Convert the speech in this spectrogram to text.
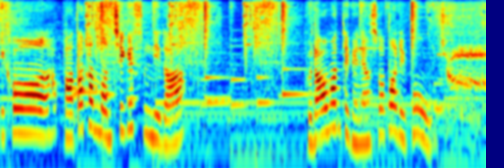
이거 바닥 한번 치겠습니다. 브라움한테 그냥 써버리고. 자,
